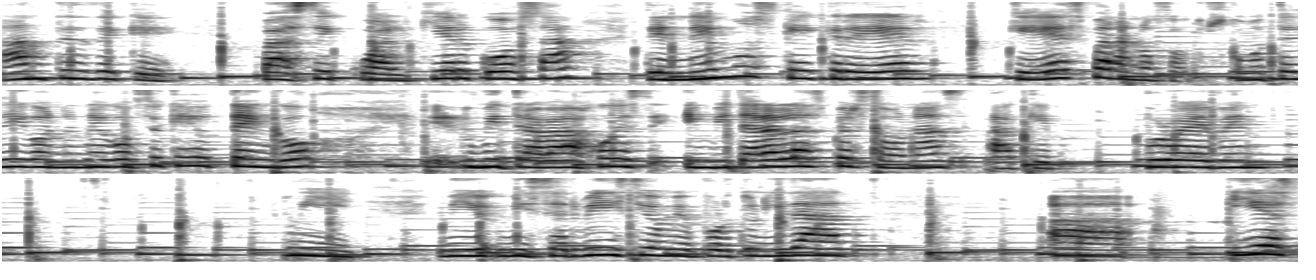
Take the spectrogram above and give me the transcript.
Antes de que pase cualquier cosa, tenemos que creer que es para nosotros. Como te digo, en el negocio que yo tengo, eh, mi trabajo es invitar a las personas a que prueben mi, servicio, mi oportunidad. Ah, y es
